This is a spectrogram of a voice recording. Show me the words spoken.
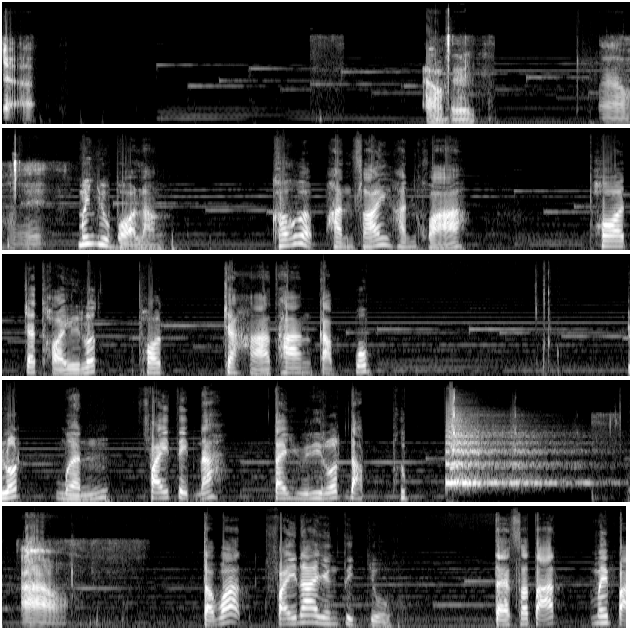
จะเอาเฮ้ยอ้าวเฮ้ยไม่อยู่เบาะหลัง เขาก็แบบหันซ้ายหันขวา พอจะถอยรถ พอจะหาทางกลับปุ๊บ รถเหมือนไฟติดนะ แต่อยู่ดีรถดับพึบอ้าว แต่ว่าไฟหน้ายังติดอยู่ แต่สตาร์ทไม่ไป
